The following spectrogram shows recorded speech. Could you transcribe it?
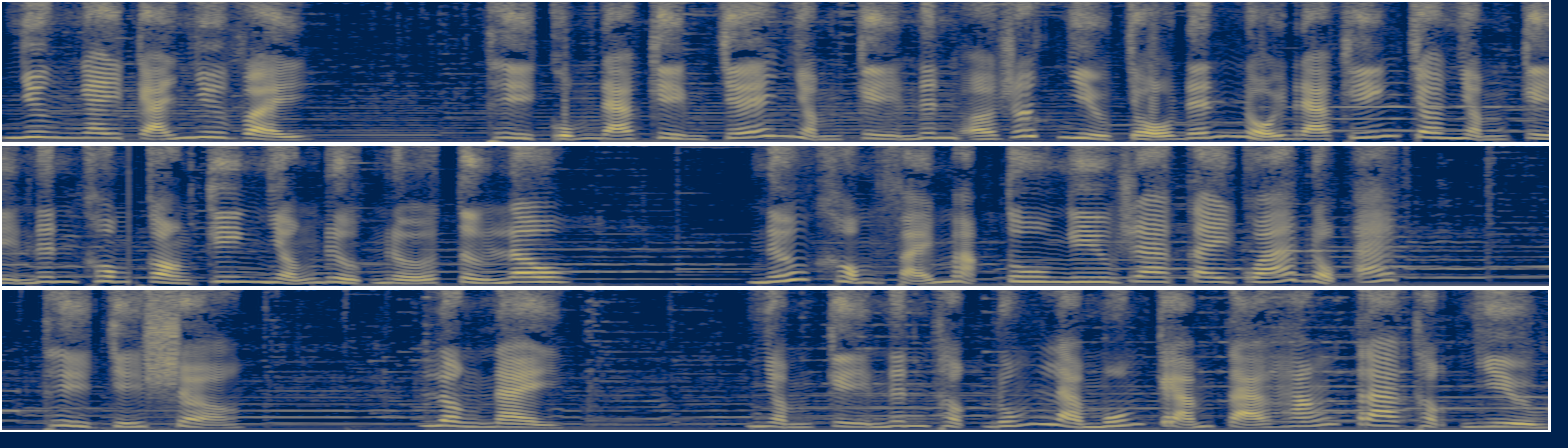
Nhưng ngay cả như vậy, thì cũng đã kiềm chế Nhậm Kỳ Ninh ở rất nhiều chỗ đến nỗi đã khiến cho Nhậm Kỳ Ninh không còn kiên nhẫn được nữa từ lâu. Nếu không phải mặt tu nghiêu ra tay quá độc ác, thì chỉ sợ. Lần này, Nhậm kỳ ninh thật đúng là muốn cảm tạ hắn ta thật nhiều.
